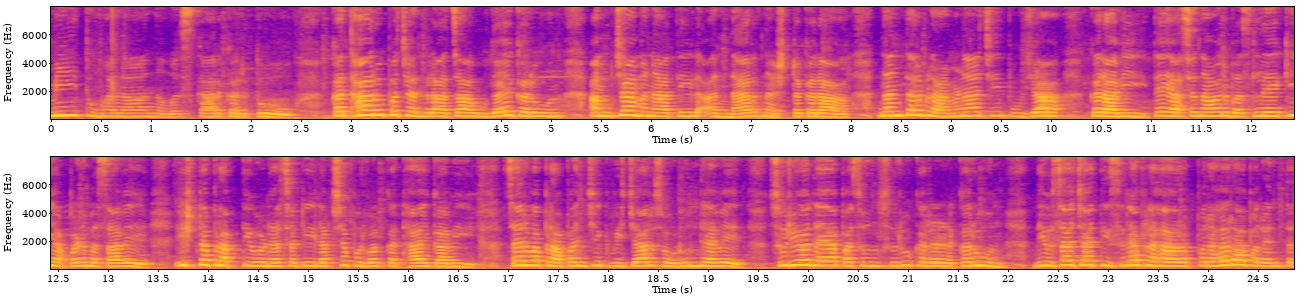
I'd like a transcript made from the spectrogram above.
मी तुम्हाला नमस्कार करतो. कथारूप चंद्राचा उदय करून आमच्या मनातील अंधार नष्ट करा. नंतर ब्राह्मणाची पूजा करावी. ते आसनावर बसले की आपण बसावे. इष्टप्राप्ती होण्यासाठी लक्षपूर्वक कथा ऐकावी. सर्व प्रापंचिक विचार सोडून द्यावेत. सूर्योदयापासून सुरू कर करून दिवसाच्या तिसऱ्या प्रहा प्रहरापर्यंत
